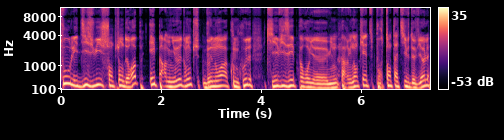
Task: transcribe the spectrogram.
tous les 18 champions d'Europe et parmi eux donc Benoît Kounkoud qui est visé par une enquête pour tentative de viol.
